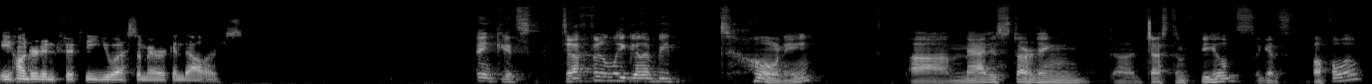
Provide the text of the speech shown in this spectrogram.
850 U.S. American dollars? I think it's definitely going to be Tony. Uh, Matt is starting uh, Justin Fields against Buffalo.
